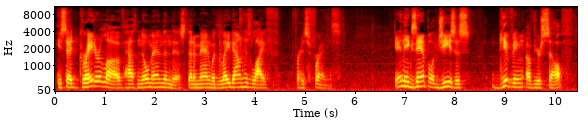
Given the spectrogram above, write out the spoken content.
He said, Greater love hath no man than this, that a man would lay down his life for his friends. In the example of Jesus, giving of yourself,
